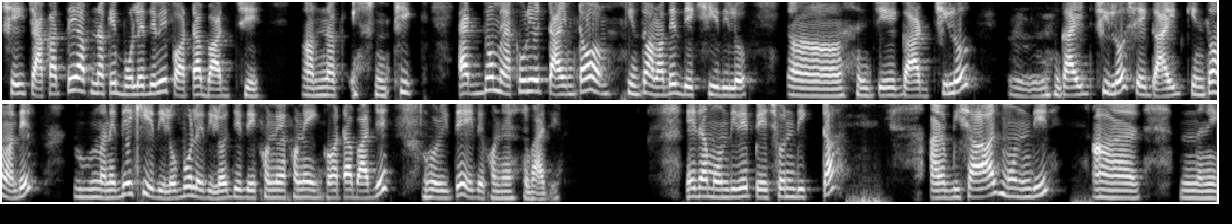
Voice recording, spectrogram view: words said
সেই চাকাতে আপনাকে বলে দেবে কটা বাজছে। আপনাকে ঠিক একদম অ্যাকুরেট টাইমটাও কিন্তু আমাদের দেখিয়ে দিল। যে গার্ড ছিল গাইড ছিল, সেই গাইড কিন্তু আমাদের মানে দেখিয়ে দিল, বলে দিল যে দেখুন এখন এই কটা বাজে, ঘড়িতে এই দেখুন বাজে। এটা মন্দিরের পেছন দিকটা। আর বিশাল মন্দির। আর মানে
